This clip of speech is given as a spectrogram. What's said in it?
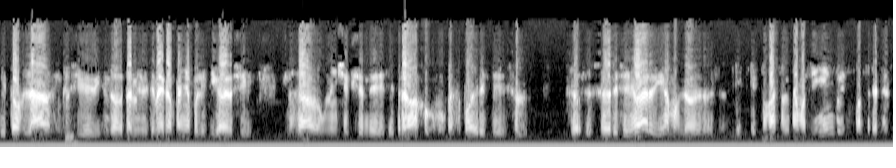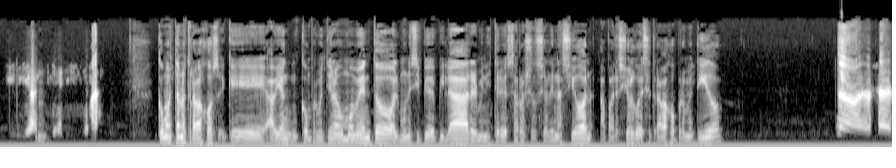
de todos lados, inclusive viendo también el tema de campaña política, a ver si nos da una inyección de, trabajo como para poder este, sobrellevar, digamos, estos gastos que estamos teniendo en cuanto a energía, mm. y demás. ¿Cómo están los trabajos que habían comprometido en algún momento el municipio de Pilar, el Ministerio de Desarrollo Social de Nación? ¿Apareció algo de ese trabajo prometido? O sea,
